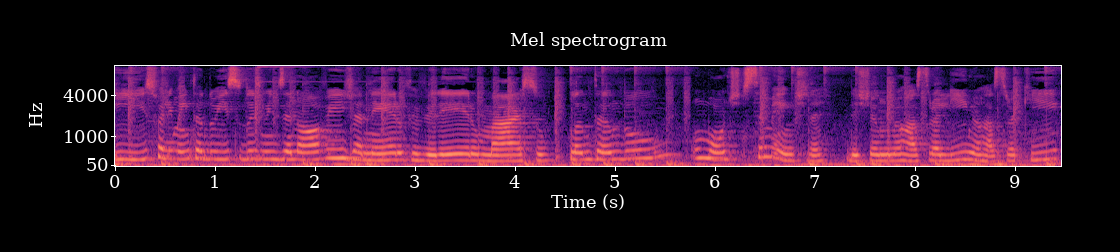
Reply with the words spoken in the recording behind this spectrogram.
E isso, alimentando isso 2019, janeiro, fevereiro, março, plantando um monte de semente, né? Deixando meu rastro ali, meu rastro aqui.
